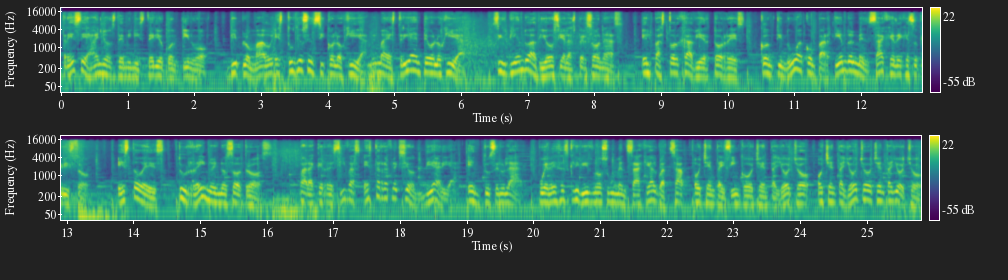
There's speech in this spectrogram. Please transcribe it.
13 años de ministerio continuo, diplomado, estudios en psicología y maestría en teología, sirviendo a Dios y a las personas, el pastor Javier Torres continúa compartiendo el mensaje de Jesucristo. Esto es Tu Reino en nosotros. Para que recibas esta reflexión diaria en tu celular, puedes escribirnos un mensaje al WhatsApp 8588 8888.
